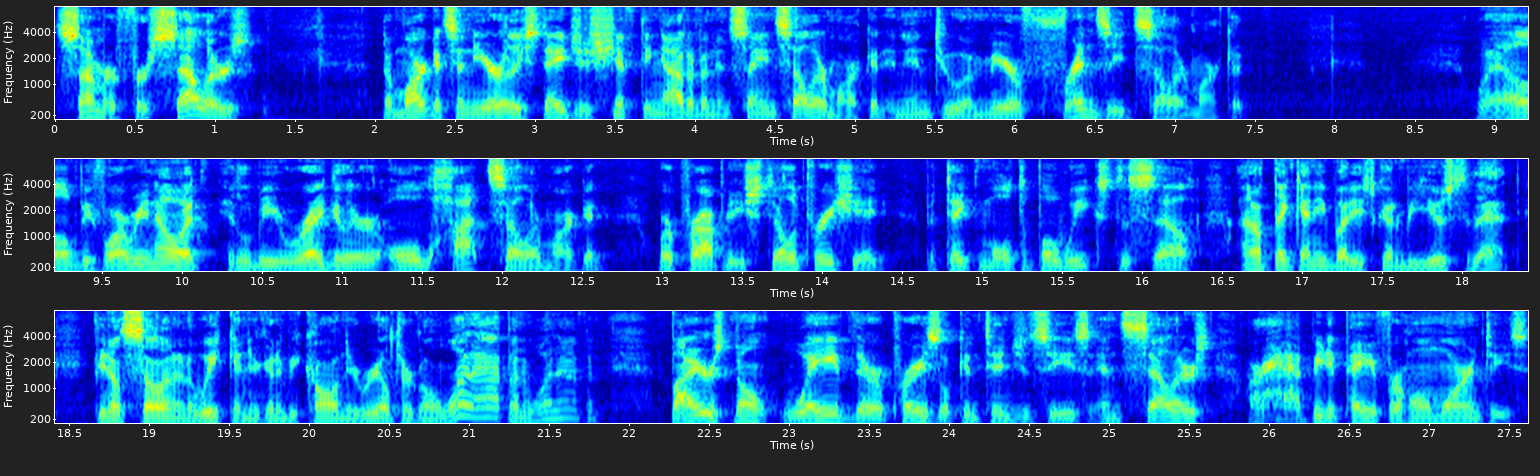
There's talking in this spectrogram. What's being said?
summer for sellers the market's in the early stages shifting out of an insane seller market and into a mere frenzied seller market. Well, before we know it, it'll be regular old hot seller market where properties still appreciate but take multiple weeks to sell. I don't think anybody's going to be used to that. If you don't sell it in a weekend, you're going to be calling your realtor going, What happened? What happened? Buyers don't waive their appraisal contingencies, and sellers are happy to pay for home warranties.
